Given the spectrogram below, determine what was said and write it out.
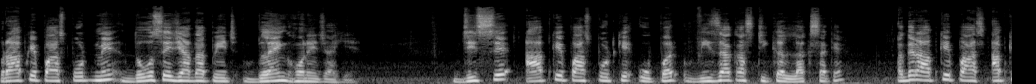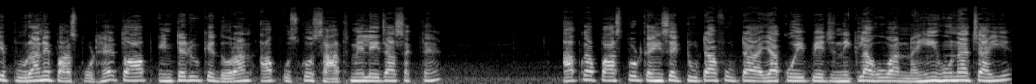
और आपके पासपोर्ट में दो से ज़्यादा पेज ब्लैंक होने चाहिए। जिससे आपके पासपोर्ट के ऊपर वीज़ा का स्टिकर लग सके। अगर आपके पास, आपके पुराने पासपोर्ट है तो आप इंटरव्यू के दौरान आप उसको साथ में ले जा सकते हैं। आपका पासपोर्ट कहीं से टूटा फूटा या कोई पेज निकला हुआ नहीं होना चाहिए।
